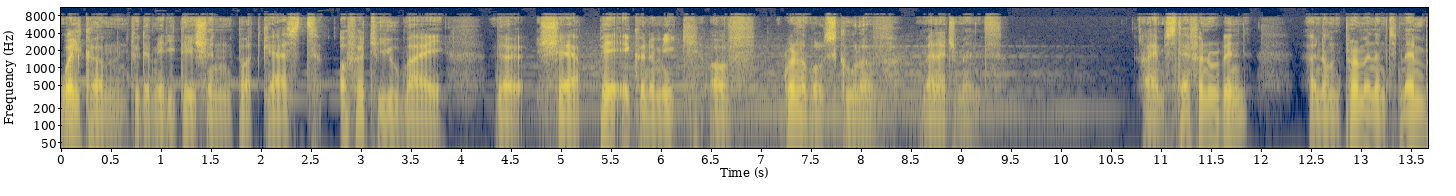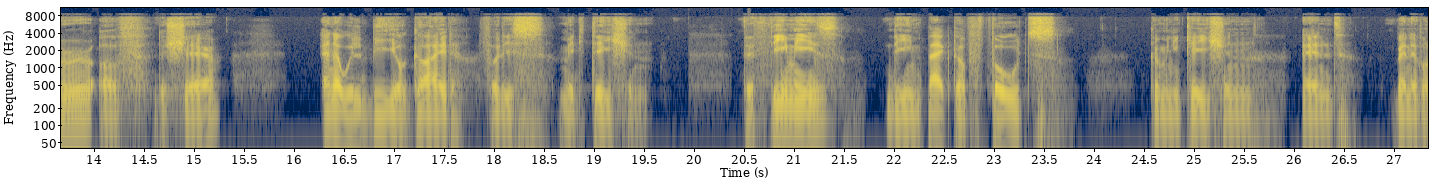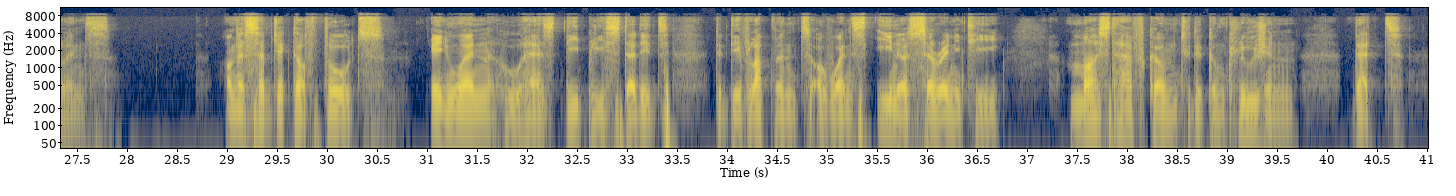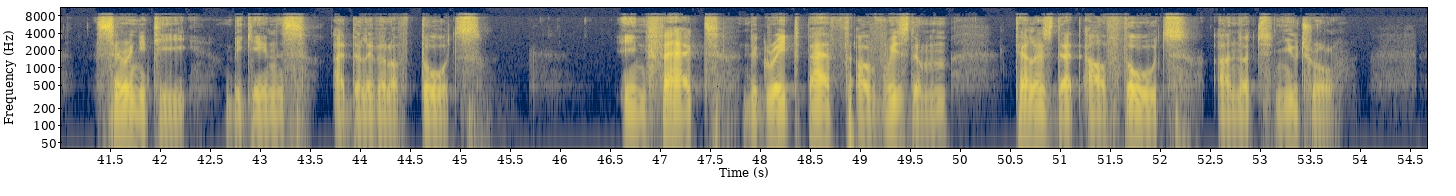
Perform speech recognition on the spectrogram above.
Welcome to the meditation podcast offered to you by the Chair P Economic of Grenoble School of Management. I am Stephane Rubin, a non-permanent member of the Chair, and I will be your guide for this meditation. The theme is the impact of thoughts, communication, and benevolence. On the subject of thoughts, anyone who has deeply studied the development of one's inner serenity must have come to the conclusion that serenity begins at the level of thoughts. In fact, the great path of wisdom tell us that our thoughts are not neutral,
